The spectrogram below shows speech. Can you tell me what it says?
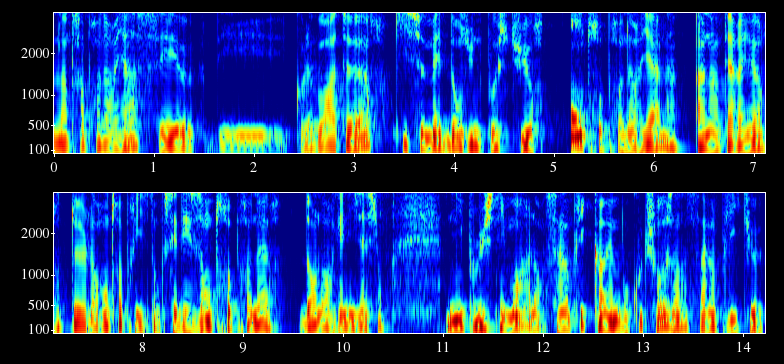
L'intrapreneuriat, c'est euh, des collaborateurs qui se mettent dans une posture entrepreneuriale à l'intérieur de leur entreprise. Donc, c'est des entrepreneurs dans l'organisation, ni plus ni moins. Alors ça implique quand même beaucoup de choses, hein. ça implique euh,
